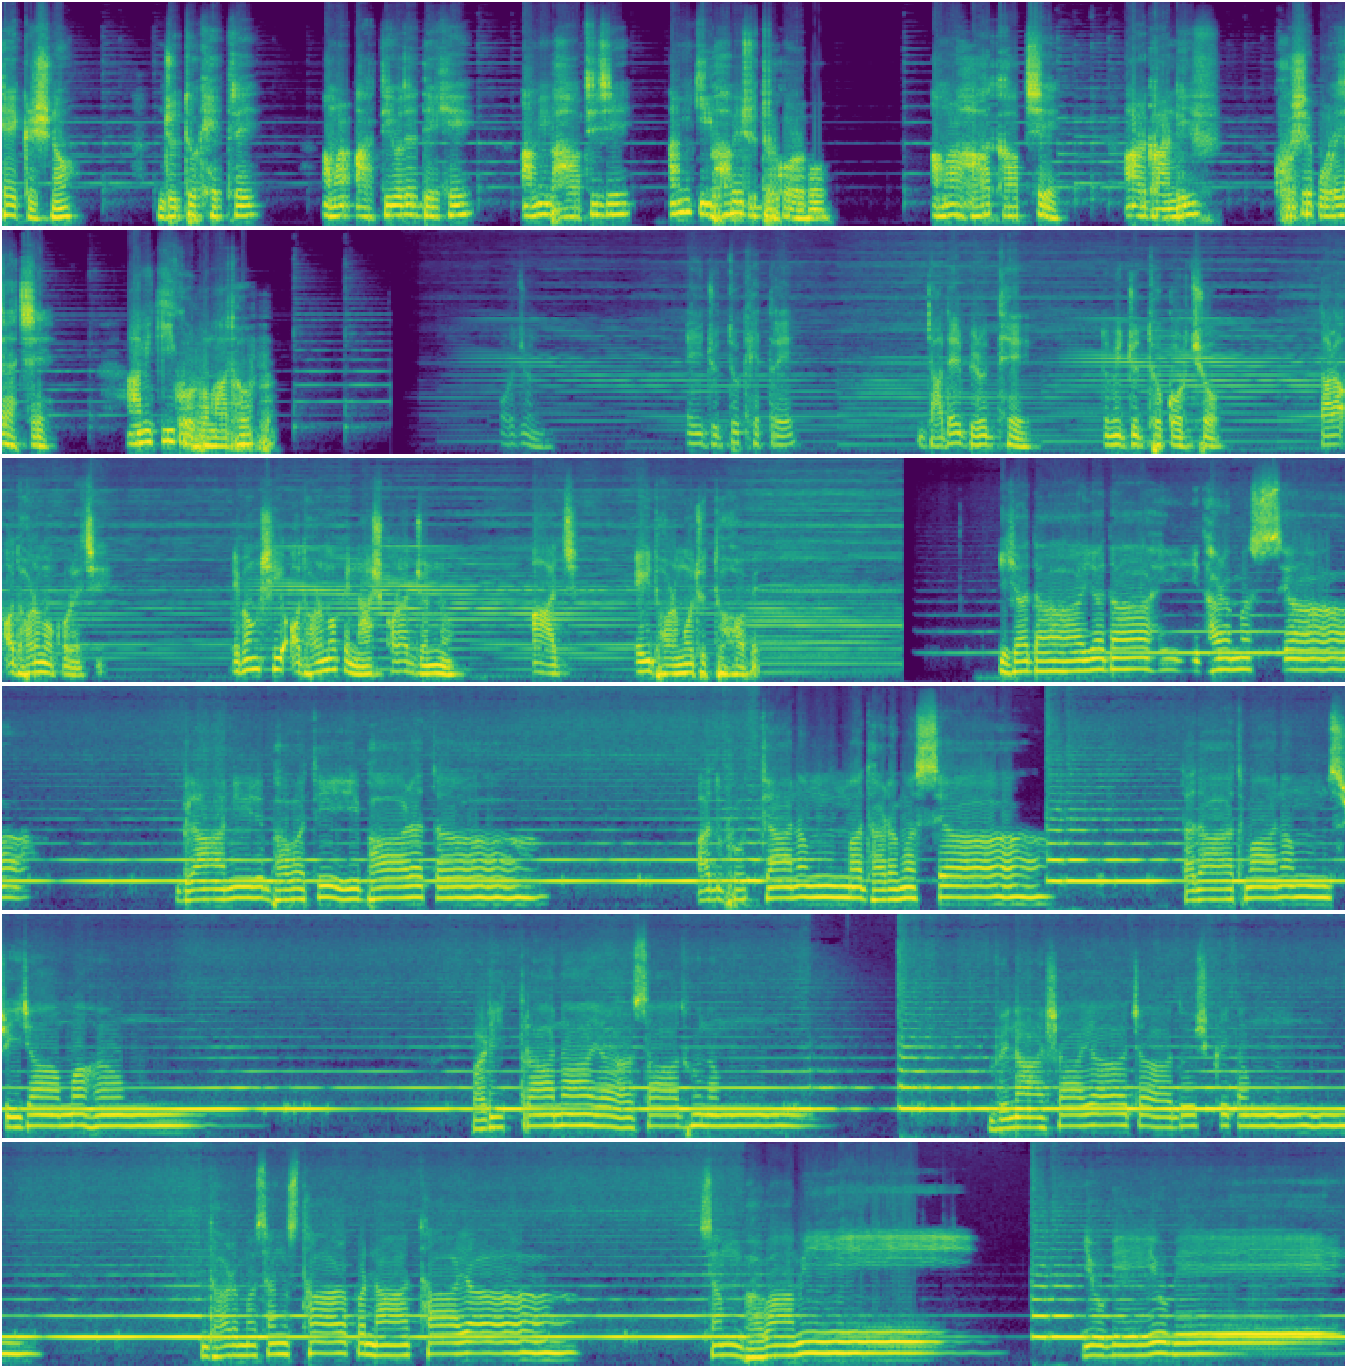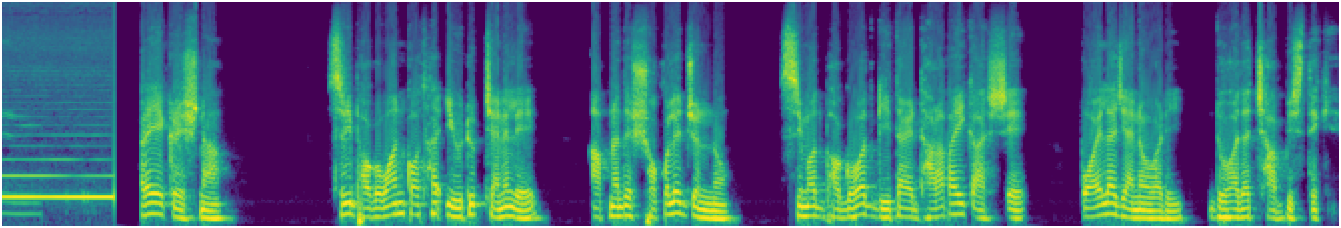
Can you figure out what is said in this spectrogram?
হে কৃষ্ণ, যুদ্ধক্ষেত্রে আমার আত্মীয়দের দেখে আমি ভাবছি যে আমি কীভাবে যুদ্ধ করব। আমার হাত কাঁপছে আর গান্ডিফ খসে পড়ে যাচ্ছে। আমি কি করব, মাধব? অর্জুন, এই যুদ্ধক্ষেত্রে যাদের বিরুদ্ধে তুমি যুদ্ধ করছ, তারা অধর্ম করেছে। এবং সেই অধর্মকে নাশ করার জন্য আজ এই ধর্মযুদ্ধ হবে यदा यदा हि धर्मस्य ग्लानिर्भवति भारत अद्भुत्यानम् अधर्मस्य तदात्मानं सृजाम्यहम् परित्राणाय साधूनम् विनाशाय च दुष्कृतम् धर्मसंस्थापनार्थाय सम्भवामि युगे युगे হরে কৃষ্ণা শ্রী ভগবান কথা ইউটিউব চ্যানেলে আপনাদের সকলের জন্য শ্রীমদ্ ভগবদ্ গীতায় ধারাবাহিক আসছে পয়লা জানুয়ারি দু হাজার ছাব্বিশ থেকে।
